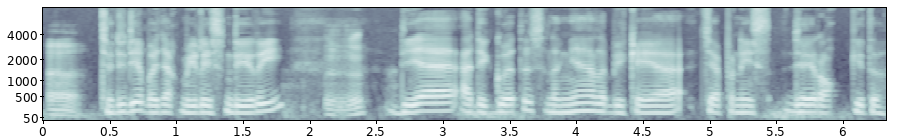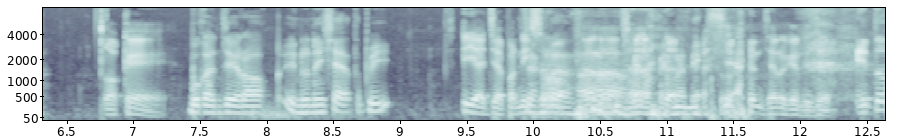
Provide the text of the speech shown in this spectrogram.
Heeh. Jadi dia banyak milih sendiri. Mhm. Dia adik gue tuh senangnya lebih kayak Japanese J-rock gitu. Oke. Bukan J-rock Indonesia tapi Iya Japanese Jakarta. rock. Heeh. Indonesia. Itu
